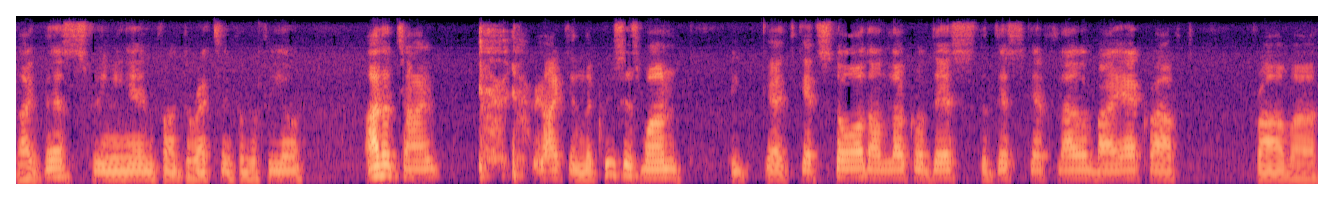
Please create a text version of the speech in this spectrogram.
like this, streaming in from directly from the field. Other time, like in the CReSIS one, it gets stored on local disks. The disks get flown by aircraft from uh,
